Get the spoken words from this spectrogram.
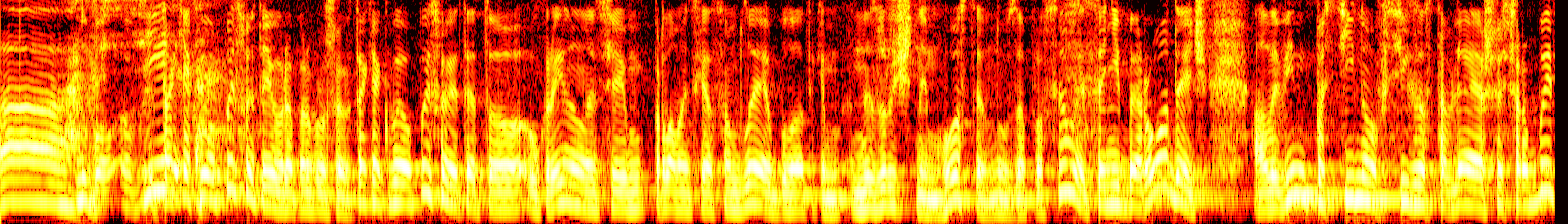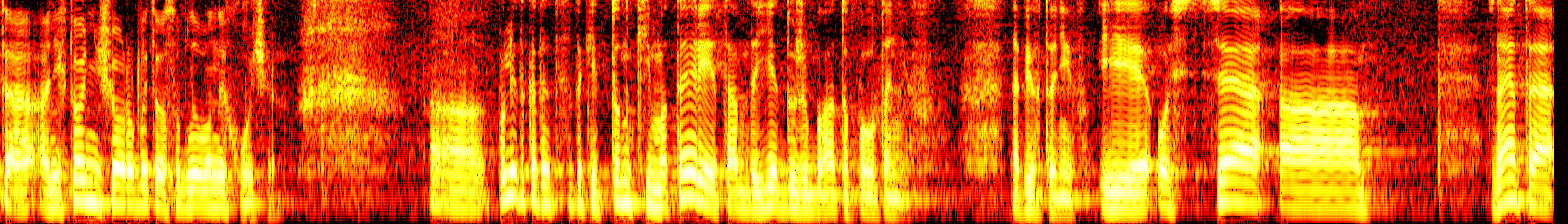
А, Ну, бо всі- так як ви описуєте, Ігоре, перепрошую, так як ви описуєте, то Україна на цій парламентській асамблеї була таким незручним гостем. Ну запросили. Це ніби родич, але він постійно всіх заставляє щось робити, а, а ніхто нічого робити особливо не хоче. А, Політика це такі тонкі матерії, там, де є дуже багато полутонів, напівтонів. І ось це, а, знаєте,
